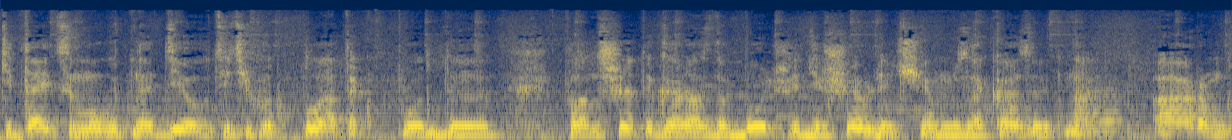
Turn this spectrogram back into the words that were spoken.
Китайцы могут наделать этих вот платок под э, планшеты гораздо больше, дешевле, чем заказывать на ARM,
